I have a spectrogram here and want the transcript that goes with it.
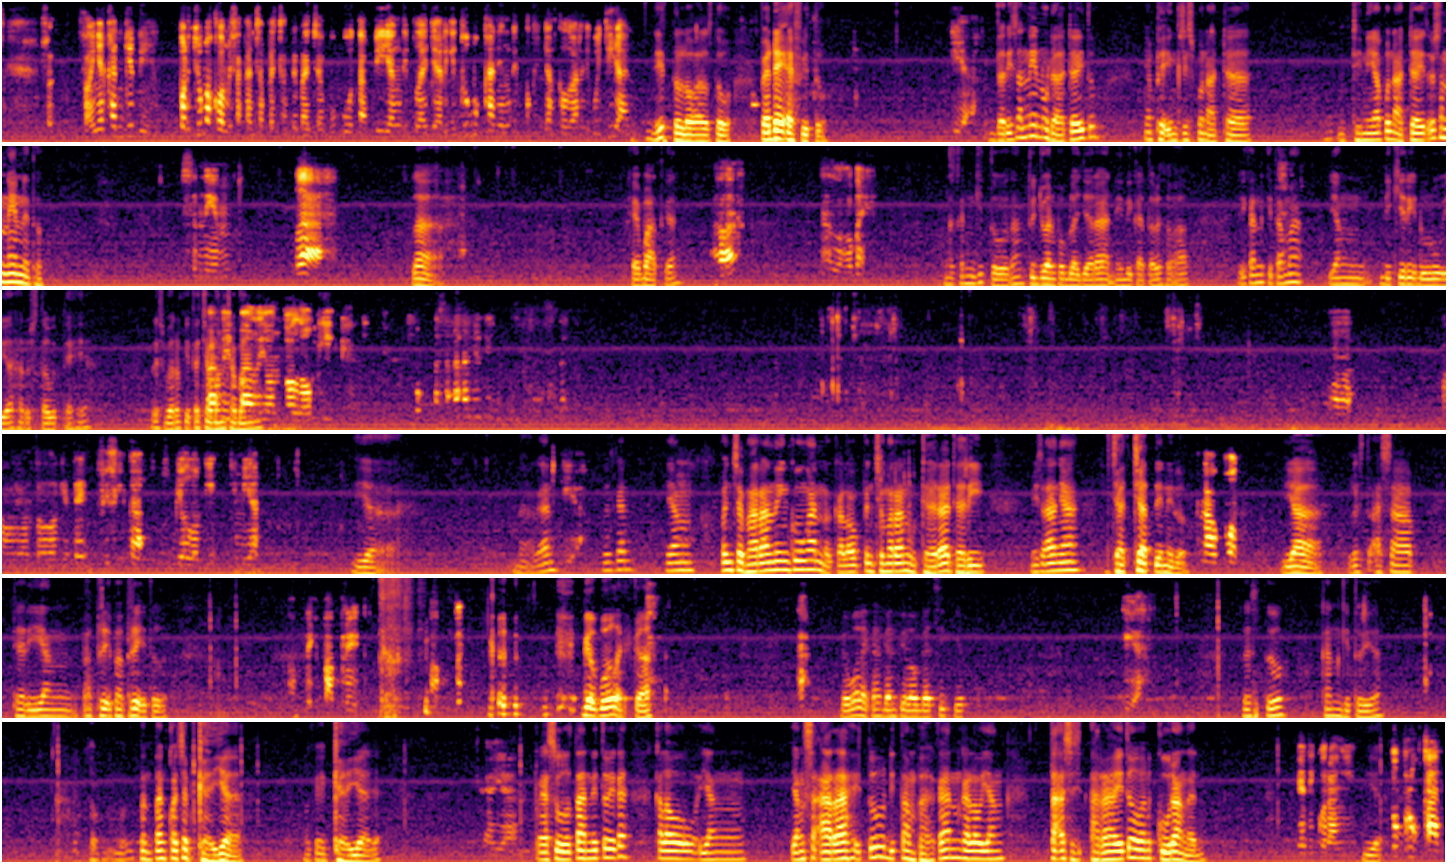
So- soalnya kan gini, percuma kalau misalkan capek-capek baca buku, tapi yang dipelajari itu bukan yang di, yang keluar di ujian. itu loh Alto PDF itu. Iya. dari Senin udah ada itu. Yang B Inggris pun ada. Dinia pun ada. Itu Senin itu. Senin. Lah, lah. Hebat kan? Alah. Halo, baik. nggak kan gitu kan? Tujuan pembelajaran indikator soal. Jadi kan kita mah yang di kiri dulu ya harus tahu teh ya terus baru kita cabang-cabang fisika, biologi, kimia. iya nah kan Iya. terus kan yang pencemaran lingkungan loh kalau pencemaran udara dari misalnya jajat ini loh. Knalpot. ya terus asap dari yang pabrik-pabrik itu loh. Pabrik pabrik pabrik Gak boleh kah? Gak boleh kah ganti logat sikit? Iya. Terus tuh kan gitu ya. Tentang konsep gaya. Oke gaya ya iya. Resultan itu ya kan Kalau yang yang searah itu ditambahkan kalau yang tak searah itu kurang kan? Ya dikurangi. Iya. Tubrukan.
